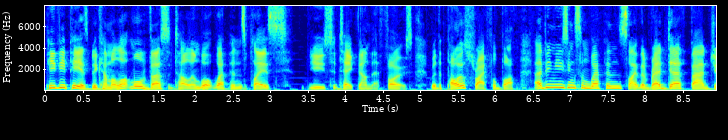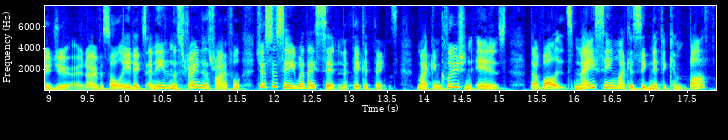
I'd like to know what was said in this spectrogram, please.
PvP has become a lot more versatile in what weapons players use to take down their foes. With the Pulse Rifle buff, I've been using some weapons like the Red Death, Bad Juju, and Oversoul Edicts, and even the Stranger's Rifle just to see where they sit in the thick of things. My conclusion is that while it may seem like a significant buff,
